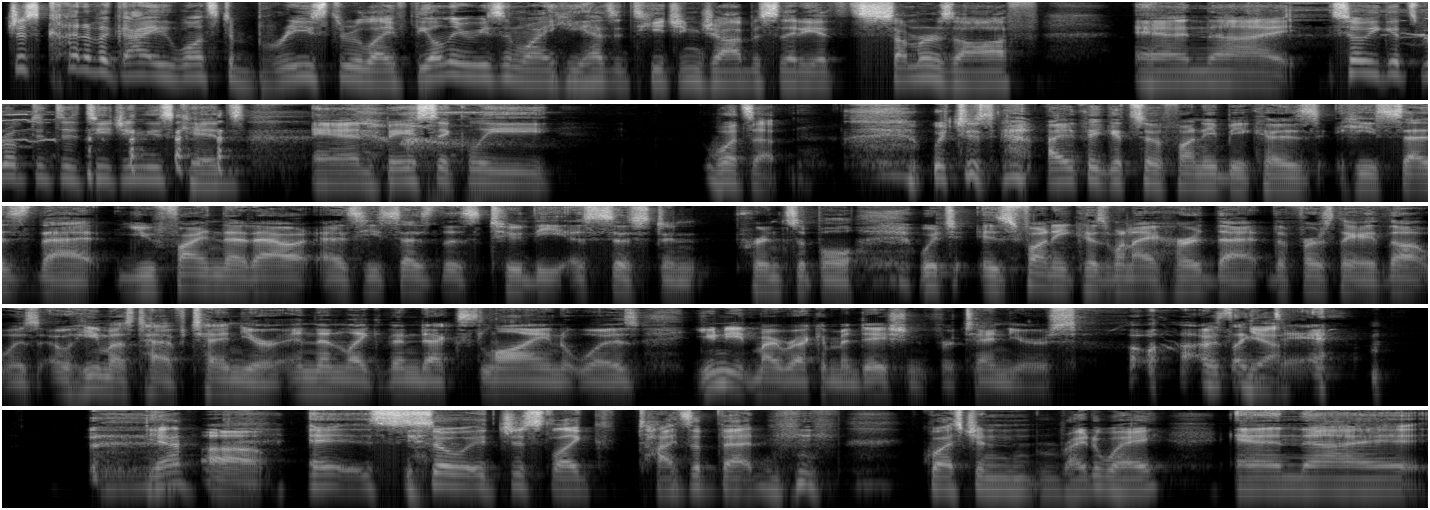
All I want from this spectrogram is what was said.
just kind of a guy who wants to breeze through life. The only reason why he has a teaching job is that he has summers off. And uh, so he gets roped into teaching these kids. And basically, what's up? which is i think it's so funny because he says that you find that out as he says this to the assistant principal which is funny because when i heard that the first thing i thought was oh he must have tenure and then like the next line was you need my recommendation for tenure so i was like Yeah. damn Yeah. uh, Uh, so it just like ties up that question right away. And uh,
